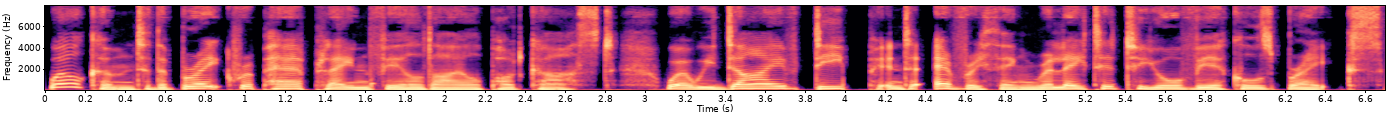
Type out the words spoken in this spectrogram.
Welcome to the Brake Repair Plainfield IL podcast, where we dive deep into everything related to your vehicle's brakes.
